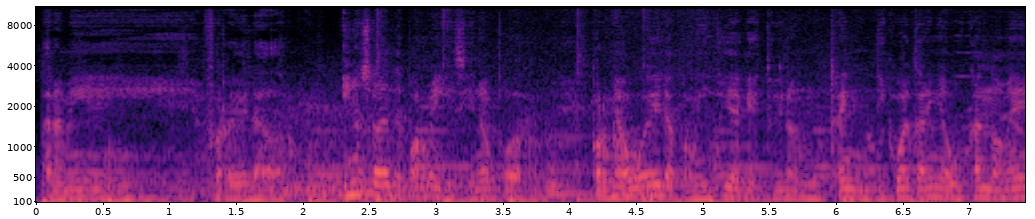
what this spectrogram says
Para mí fue revelador. Y no solamente por mí, sino por, por mi abuela, por mi tía, que estuvieron 34 años buscándome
